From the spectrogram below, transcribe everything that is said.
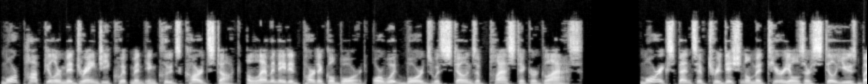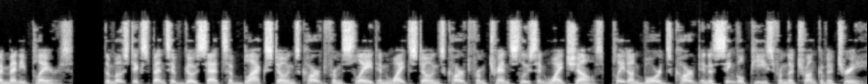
More popular mid-range equipment includes cardstock, a laminated particle board, or wood boards with stones of plastic or glass. More expensive traditional materials are still used by many players. The most expensive Go sets have black stones carved from slate and white stones carved from translucent white shells, played on boards carved in a single piece from the trunk of a tree.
